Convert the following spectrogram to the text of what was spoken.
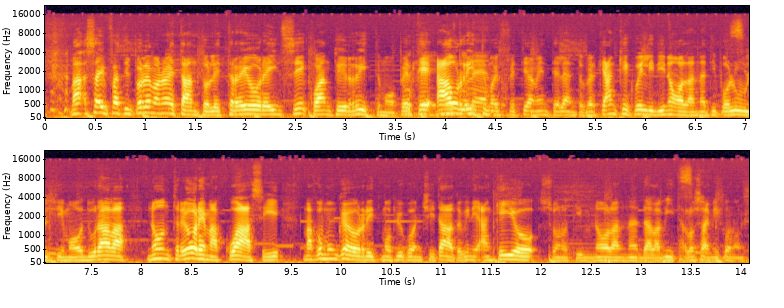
Ma sai, infatti, il problema non è tanto le tre ore in sé quanto il ritmo. Perché Ok, ha un ritmo lento. effettivamente lento. Perché anche quelli di Nolan, tipo l'ultimo, durava non tre ore, ma quasi. Ma comunque ha un ritmo più concitato. Quindi anche io sono team Nolan dalla vita, lo Sì. sai, mi conosci.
